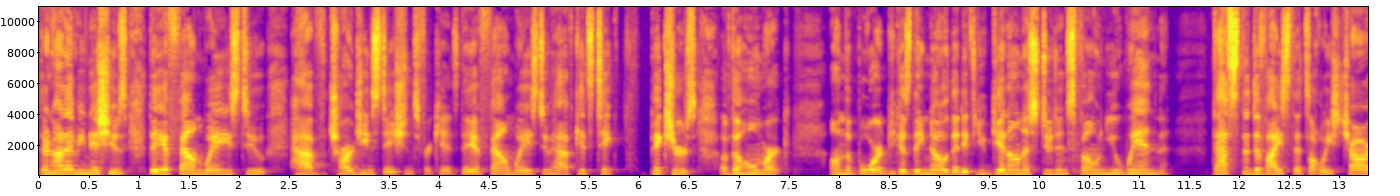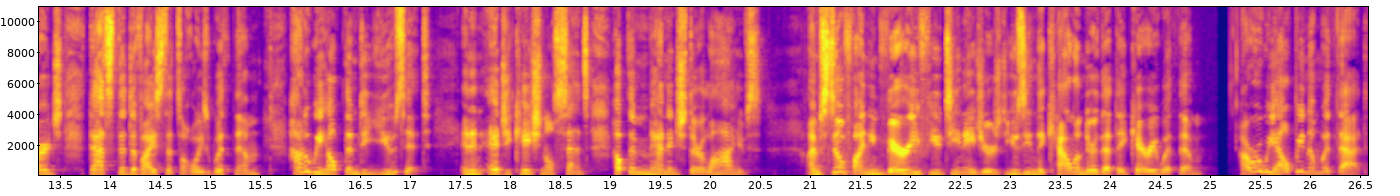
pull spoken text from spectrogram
They're not having issues. They have found ways to have charging stations for kids. They have found ways to have kids take pictures of the homework on the board because they know that if you get on a student's phone, you win. That's the device that's always charged. That's the device that's always with them. How do we help them to use it in an educational sense? Help them manage their lives. I'm still finding very few teenagers using the calendar that they carry with them. How are we helping them with that?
